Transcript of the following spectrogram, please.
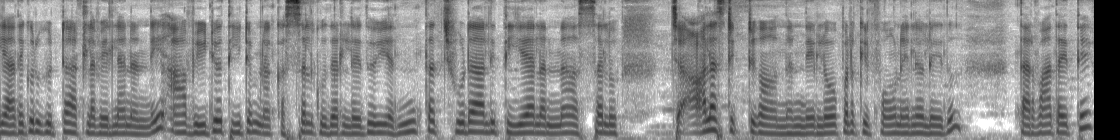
యాదగిరిగుట్ట అట్లా వెళ్ళానండి. ఆ వీడియో తీయటం నాకు అస్సలు కుదరలేదు. ఎంత చూడాలి తీయాలన్నా అస్సలు చాలా స్ట్రిక్ట్గా ఉందండి. లోపలికి ఫోన్ వెళ్ళలేదు. తర్వాత అయితే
